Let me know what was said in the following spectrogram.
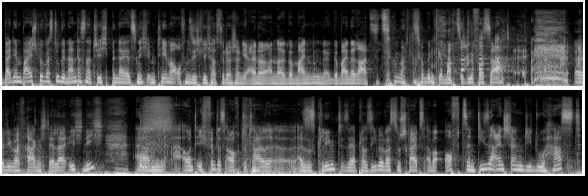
Bei dem Beispiel, was du genannt hast, natürlich, ich bin da jetzt nicht im Thema. Offensichtlich hast du da schon die eine oder andere Gemeinde, Gemeinderatssitzung und so mitgemacht zu Glyphosat, äh, lieber Fragensteller. Ich nicht. Ähm, und ich finde es auch total, äh, also es klingt sehr plausibel, was du schreibst, aber oft sind diese Einstellungen, die du hast,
